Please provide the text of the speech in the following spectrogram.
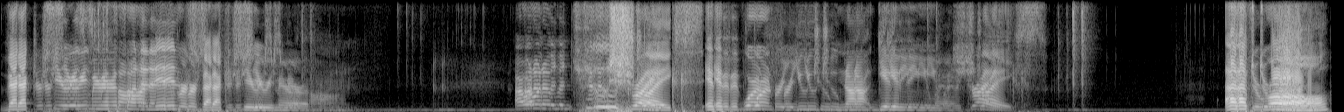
Vector Series Marathon and an Inverse Vector Series Marathon. I would have been two strikes if it weren't for YouTube not giving me my strikes. After all,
